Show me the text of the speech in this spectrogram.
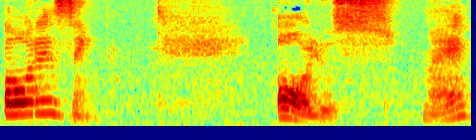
Por exemplo, olhos né?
